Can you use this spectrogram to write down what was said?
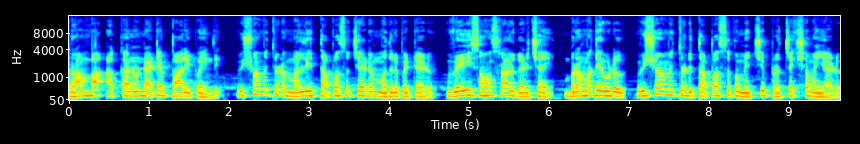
రంభ అక్క నుండి అటే పారిపోయింది. విశ్వామిత్రుడు మళ్ళీ తపస్సు చేయడం మొదలుపెట్టాడు. వెయ్యి సంవత్సరాలు గడిచాయి. బ్రహ్మదేవుడు విశ్వామిత్రుడి తపస్సుకు మెచ్చి ప్రత్యక్షమయ్యాడు.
